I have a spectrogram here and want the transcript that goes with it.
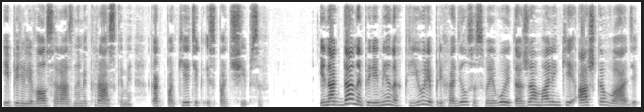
и переливался разными красками, как пакетик из-под чипсов. Иногда на переменах к Юре приходил со своего этажа маленький Ашка Вадик.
